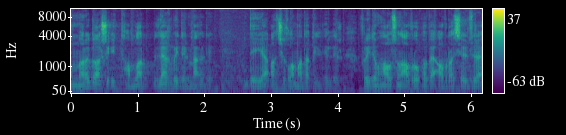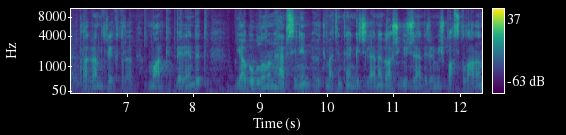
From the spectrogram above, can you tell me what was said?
onlara qarşı ittihamlar ləğv edilməlidir deyə açıqlamada bildirilir. Freedom House-un Avropa və Avrasiya üzrə proqram direktoru Mark Berendit Yaqublunun həbsinin hökumətin tənqidçilərinə qarşı gücləndirilmiş baskıların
